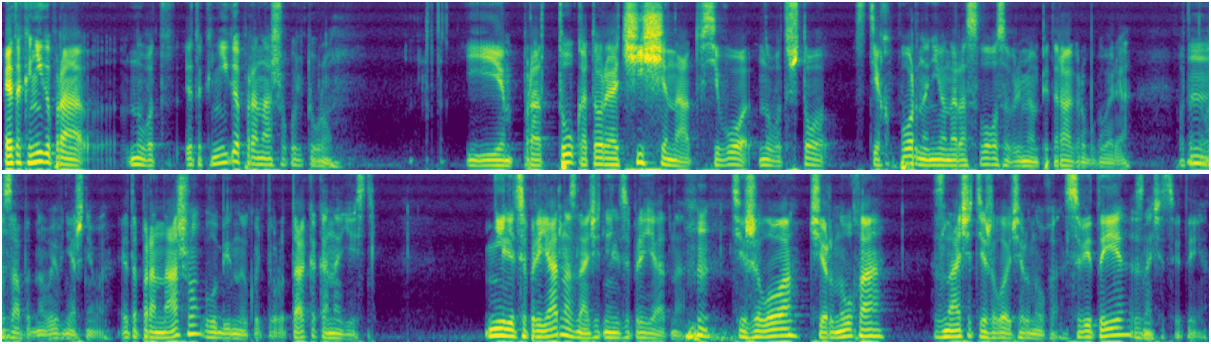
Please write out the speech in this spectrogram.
Это книга про... Ну вот, это книга про нашу культуру. И про ту, которая очищена от всего, ну вот что с тех пор на нее наросло со времен Петра, грубо говоря. Вот этого М. западного и внешнего. Это про нашу глубинную культуру, так, как она есть. Нелицеприятно, значит нелицеприятно. Хм. Тяжело, чернуха, значит тяжело, чернуха. Святые, значит святые.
